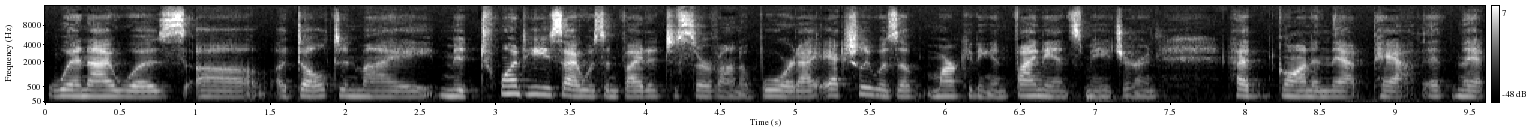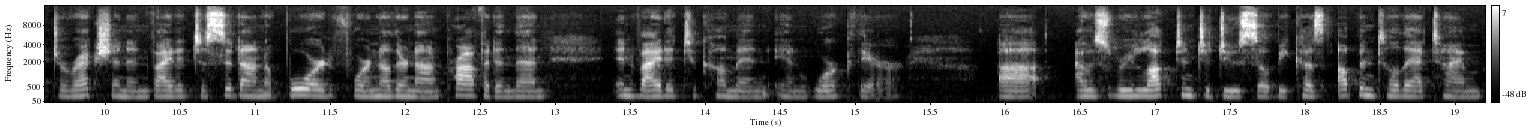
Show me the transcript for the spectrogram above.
when i was uh, adult in my mid 20s i was invited to serve on a board. I actually was a marketing and finance major and had gone in that path in that direction invited to sit on a board for another nonprofit and then invited to come in and work there. Uh, I was reluctant to do so because up until that time,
